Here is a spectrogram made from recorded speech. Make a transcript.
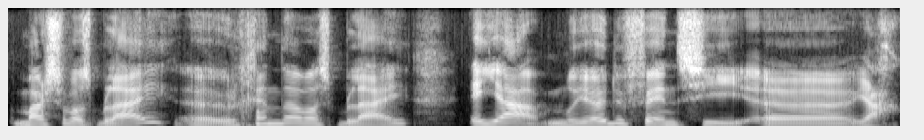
Maar ze was blij. Uh, Urgenda was blij. En ja, Milieudefensie. Uh, ja,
